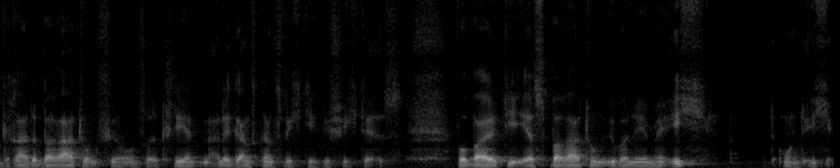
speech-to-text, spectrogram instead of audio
gerade Beratung für unsere Klienten eine ganz, ganz wichtige Geschichte ist. Wobei die Erstberatung übernehme ich und ich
